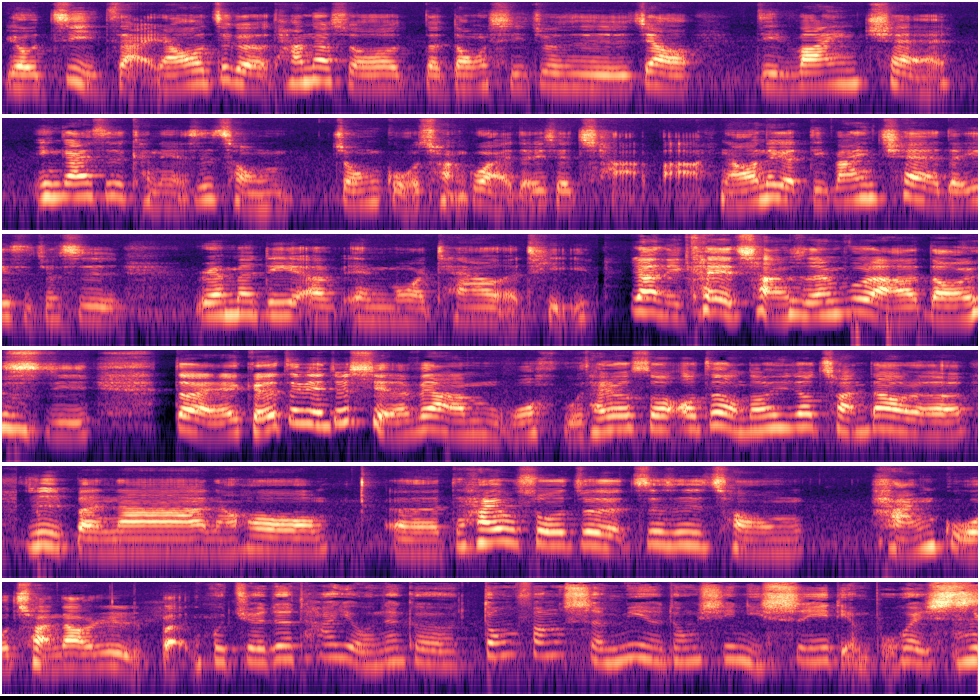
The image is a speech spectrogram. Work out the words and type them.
有记载，然后这个他那时候的东西就是叫 divine cha。应该是可能也是从中国传过来的一些茶吧，然后那个 divine chair 的意思就是 remedy of immortality，让你可以长生不老的东西。对，可是这边就写的非常模糊，他就说哦，这种东西就传到了日本啊，然后呃，他又说这个这是从韩国传到日本，我觉得它有那个东方神秘的东西，你试一点不会死。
